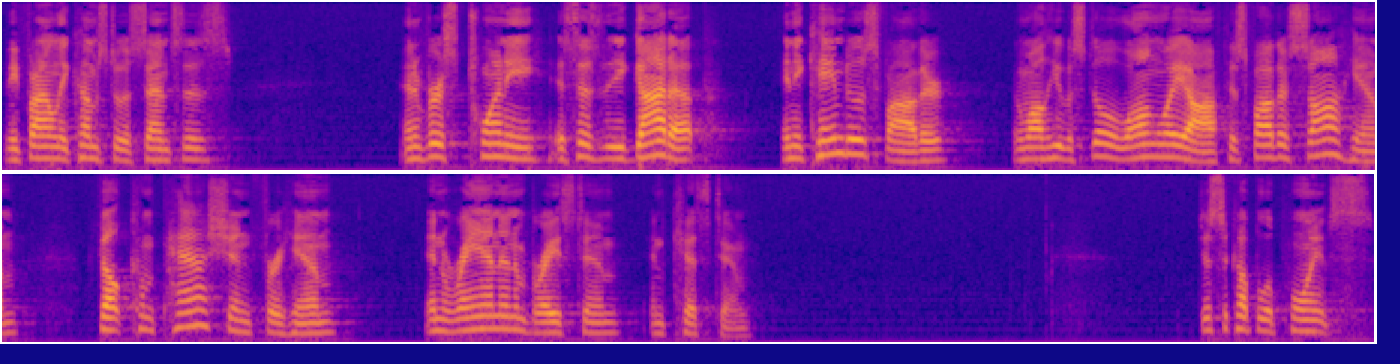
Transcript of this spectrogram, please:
and he finally comes to his senses. And in verse 20, it says that he got up and he came to his father, and while he was still a long way off, his father saw him, felt compassion for him, and ran and embraced him and kissed him. Just a couple of points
